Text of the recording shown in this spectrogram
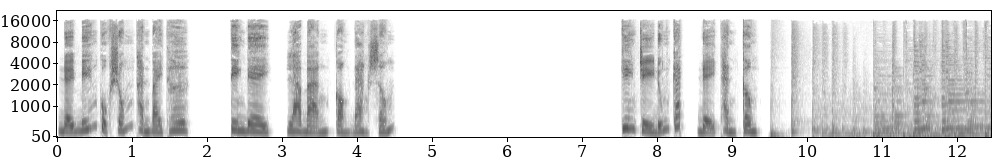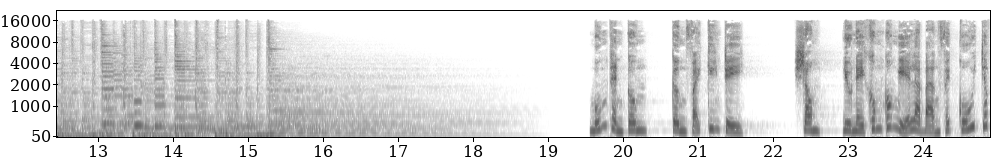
Để biến cuộc sống thành bài thơ, tiền đề là bạn còn đang sống kiên trì đúng cách để thành công muốn thành công, cần phải kiên trì. Song điều này không có nghĩa là bạn phải cố chấp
